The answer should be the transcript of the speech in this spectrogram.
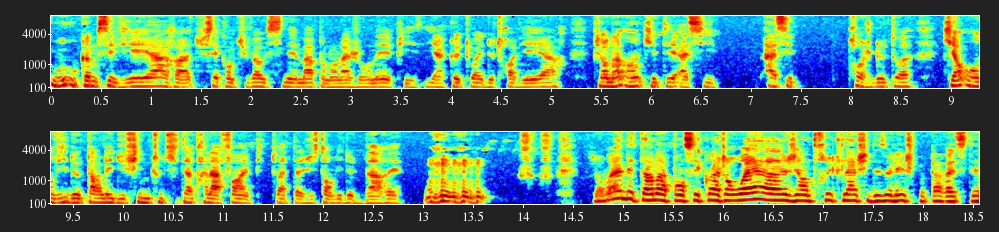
ou, ou comme ces vieillards, euh, tu sais, quand tu vas au cinéma pendant la journée, et puis il y a que toi et deux, trois vieillards, puis il y en a un qui était assis assez proche de toi, qui a envie de parler du film tout de suite après la fin, et puis toi, tu as juste envie de te barrer. Genre, ouais, mais t'en as pensé quoi? Genre, ouais, euh, j'ai un truc là, je suis désolé, je peux pas rester.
